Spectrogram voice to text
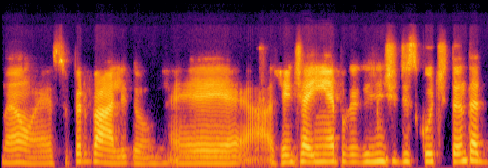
Não, é super válido. É, a gente aí, em época que a gente discute tanta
